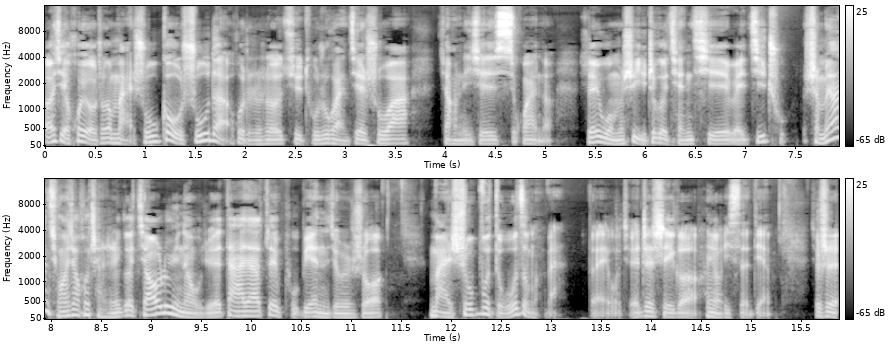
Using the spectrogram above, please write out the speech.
而且会有这个买书、购书的，或者是说去图书馆借书啊。这样的一些习惯的，所以我们是以这个前提为基础。什么样的情况下会产生一个焦虑呢？我觉得大家最普遍的就是说，买书不读怎么办？对我觉得这是一个很有意思的点，就是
